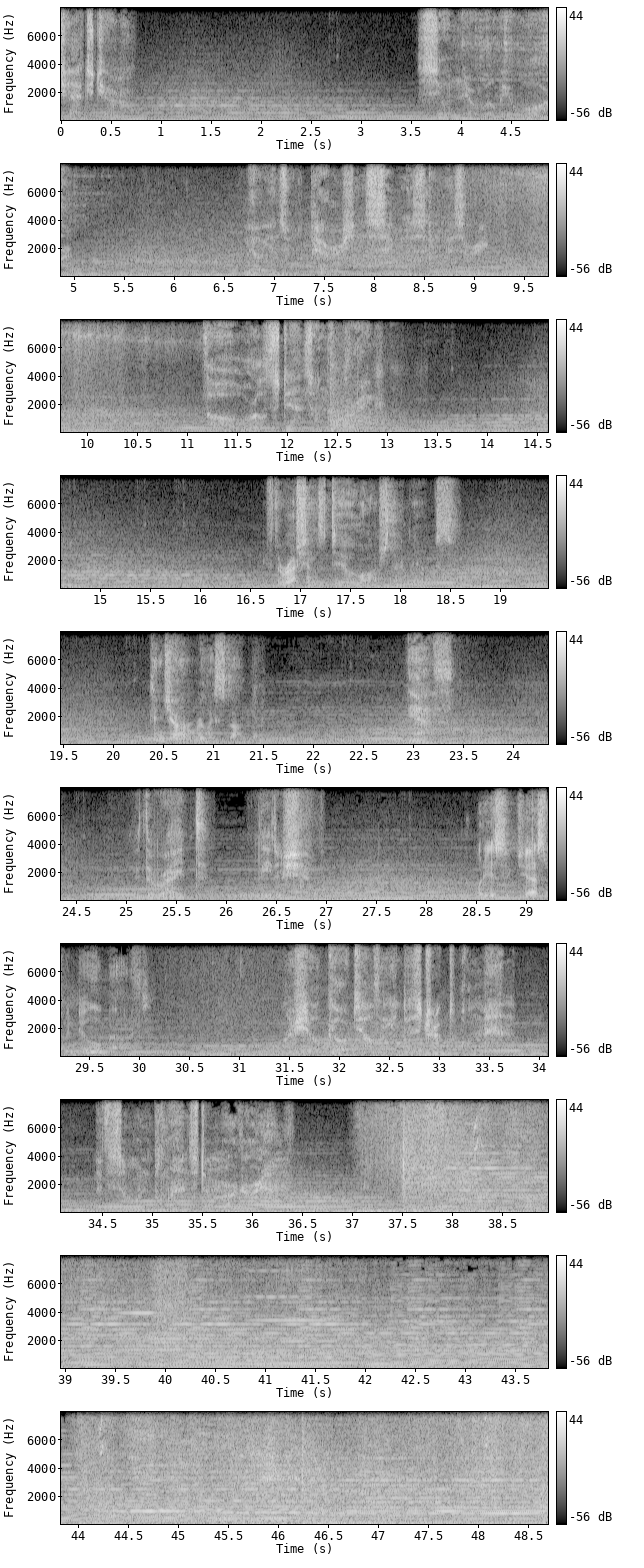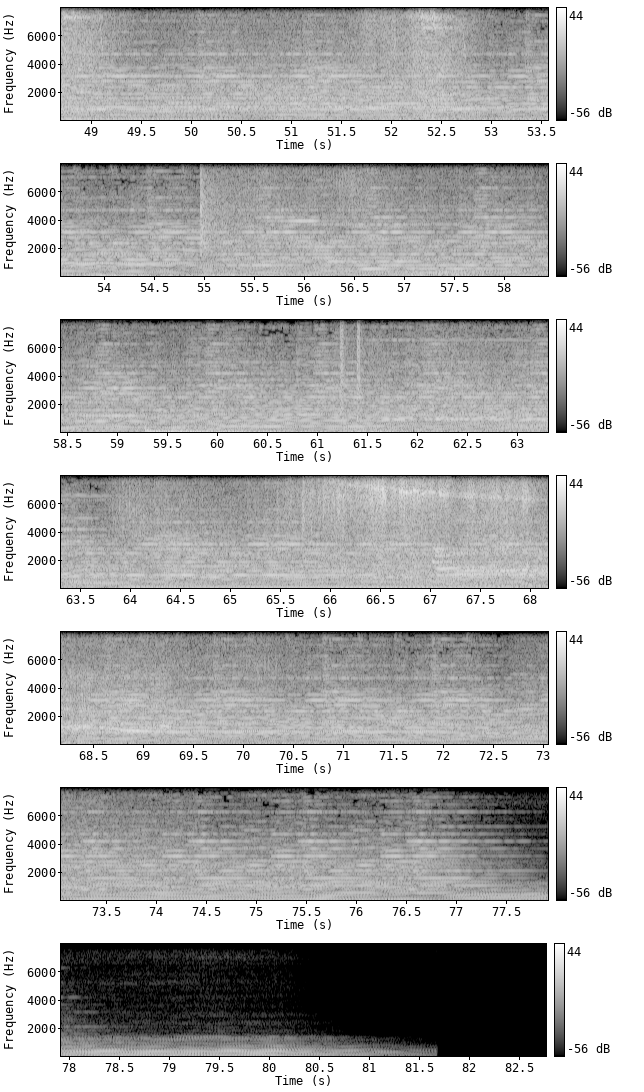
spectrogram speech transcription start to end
Rorschach's journal. Soon there will be war. Millions will perish in sickness and misery. The whole world stands on the brink. If the Russians do launch their nukes, can John really stop them? Yes. With the right leadership. What do you suggest we do about it? I shall go tell the men.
